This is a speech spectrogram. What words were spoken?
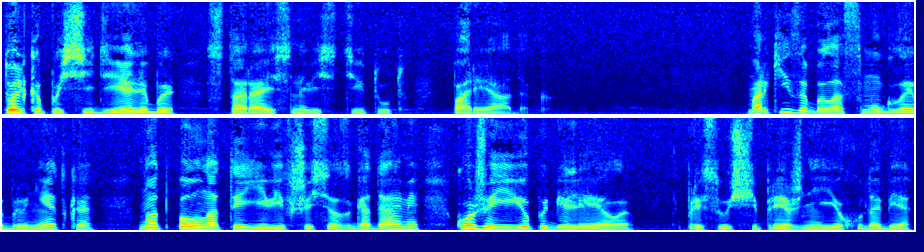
только посидели бы, стараясь навести тут порядок. Маркиза была смуглая брюнетка, но от полноты, явившейся с годами, кожа ее побелела. Присущий прежней ее худобе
